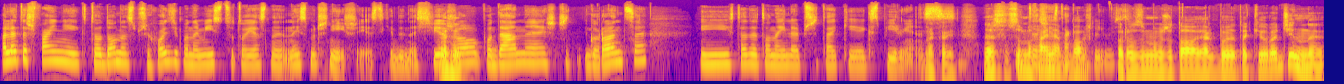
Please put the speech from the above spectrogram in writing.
ale też fajnie, kto do nas przychodzi, bo na miejscu to jest na- najsmaczniejsze jest, kiedy na świeżo, podane, jeszcze gorące i wtedy to najlepszy taki experience. Okej. No jest w sumie jest taka bo możliwość. rozumiem, że to jakby taki rodzinny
